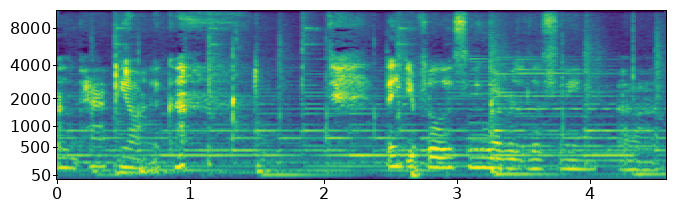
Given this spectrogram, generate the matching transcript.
Um, happy Hanukkah. Thank you for listening, whoever's listening. Uh,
